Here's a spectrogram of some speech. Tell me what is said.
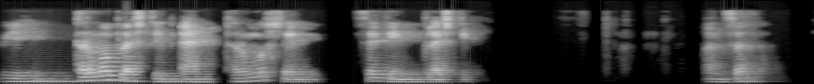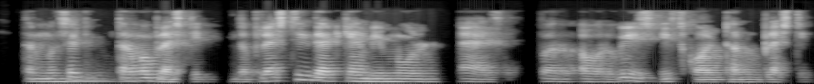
B. Thermoplastic and thermosetting plastic. Answer. Thermoset, thermoplastic. The plastic that can be molded as per our wish is called thermoplastic.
